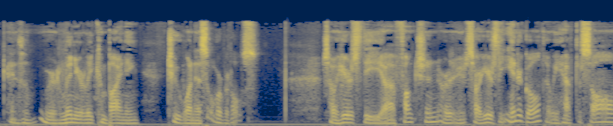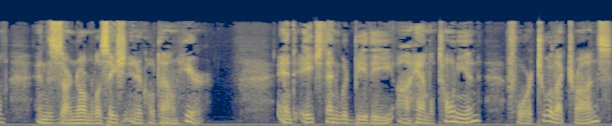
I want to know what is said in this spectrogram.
Okay, so we're linearly combining two 1s orbitals. So here's the uh, function, or sorry, here's the integral that we have to solve, and this is our normalization integral down here. And h then would be the uh, Hamiltonian for two electrons,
